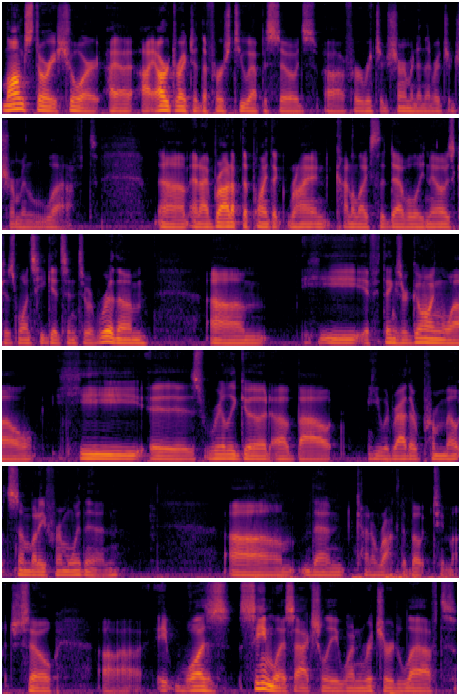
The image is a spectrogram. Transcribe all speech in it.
Long story short, I, I art directed the first two episodes uh, for Richard Sherman, and then Richard Sherman left. Um, and I brought up the point that Ryan kind of likes the devil he knows because once he gets into a rhythm, um, he if things are going well, he is really good about he would rather promote somebody from within um, than kind of rock the boat too much. So uh, it was seamless actually when Richard left.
